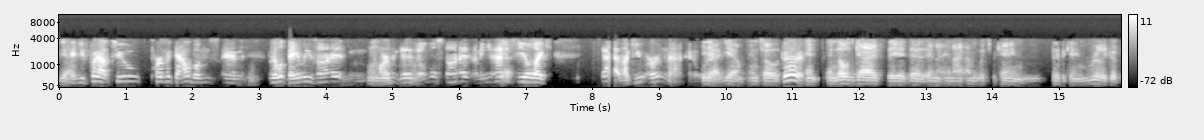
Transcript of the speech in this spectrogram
Yeah. and you put out two perfect albums, and Mhm. Philip Bailey's on it, and Mhm. Marvin Gaye's Mhm. almost on it. I mean, you had Yes. to feel like, yeah, like you earned that in a way. Yeah, yeah. And so Good. and and those guys they they and and I, I mean which became they became really good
